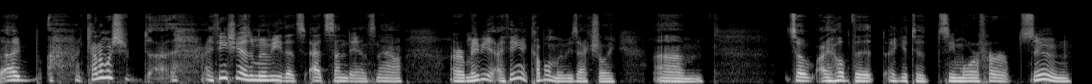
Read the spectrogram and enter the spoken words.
I, I kind of wish. I think she has a movie that's at Sundance now, or maybe I think a couple movies actually. Um, so I hope that I get to see more of her soon,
